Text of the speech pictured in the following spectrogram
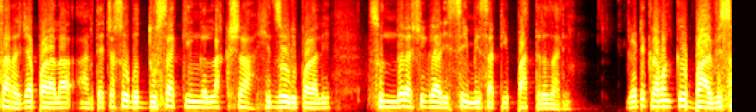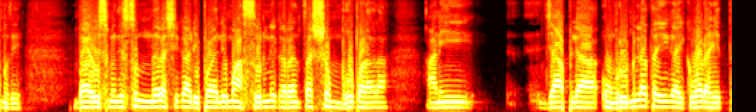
सरजा पळाला आणि त्याच्यासोबत दुसा किंग लक्षा ही जोडी पळाली. सुंदर अशी गाडी सेमीसाठी पात्र झाली. गट क्रमांक बावीसमध्ये. बावीसमध्ये सुंदर अशी गाडी पळाली. मासुर्णीकरांचा शंभू पळाला आणि ज्या आपल्या उमरुमिलाताई गायकवाड आहेत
